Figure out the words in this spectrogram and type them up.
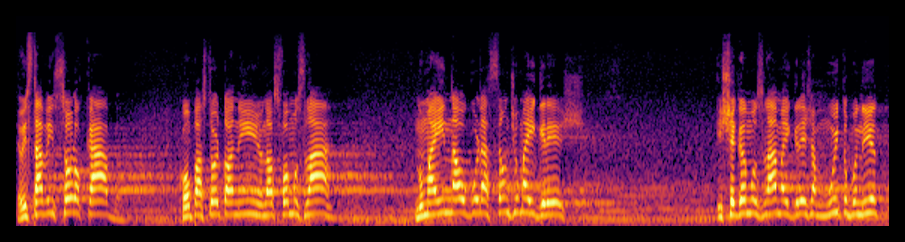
eu estava em Sorocaba com o pastor Toninho, nós fomos lá numa inauguração de uma igreja. E chegamos lá, uma igreja muito bonita.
